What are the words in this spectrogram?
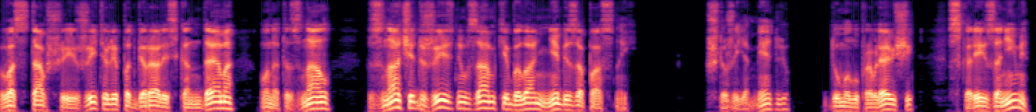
Восставшие жители подбирались к Эндема, он это знал, значит, жизнь в замке была небезопасной. Что же я медлю? — думал управляющий, — скорей за ними.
